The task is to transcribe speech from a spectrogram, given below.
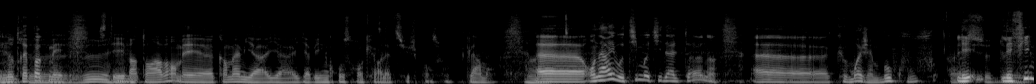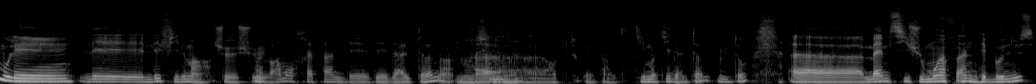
bon, peu- époque, mais c'était ouais. 20 ans avant, mais euh, quand même, il y, avait une grosse rancœur là-dessus, je pense, clairement. Euh, on arrive au Timothy Dalton, euh, que moi j'aime beaucoup. Euh, les, ce- les films ou les. les, les films, je, je suis Ouais. vraiment très fan des, des Dalton, Moi aussi, euh, ouais. en tout cas, enfin, Timothy Dalton Mm. plutôt, Euh, même si je suis moins fan des bonus,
